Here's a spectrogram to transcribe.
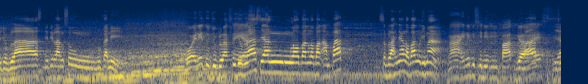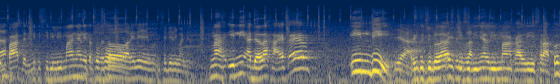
17 jadi langsung buka nih. Oh, ini 17 nih 17 ya. yang lobang-lobang 4, sebelahnya lobang 5. Nah, ini PCD 4, guys. Empat, PCD ya. 4 dan ini PCD 5-nya nih tersusun. Betul, ini PCD 5-nya. Nah, ini adalah HSR Indi. Iya. Ring 17, Ring 17. PCD-nya 5 kali 100,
